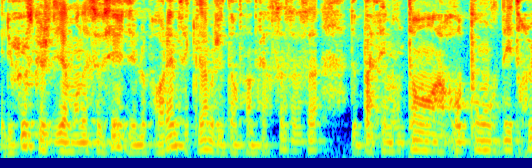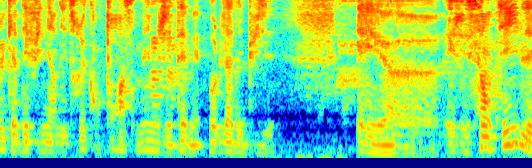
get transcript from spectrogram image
Et du coup, ce que je dis à mon associé, je dis le problème, c'est que là, j'étais en train de faire ça, ça, ça, de passer mon temps à répondre des trucs, à définir des trucs. En trois semaines, j'étais mais au-delà d'épuisé. Et, euh, et j'ai senti le,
